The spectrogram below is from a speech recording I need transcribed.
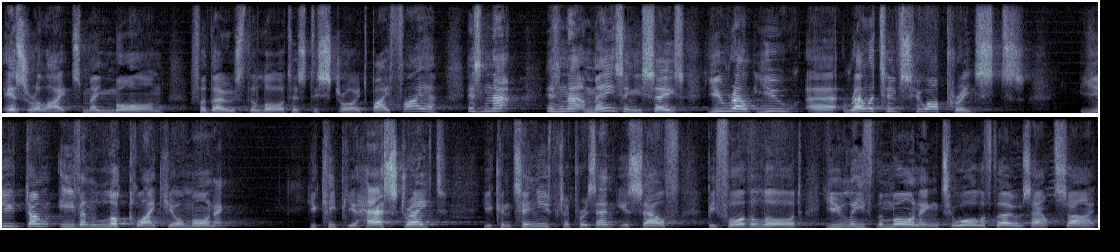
Israelites, may mourn for those the Lord has destroyed by fire. Isn't that, isn't that amazing? He says, You, rel- you uh, relatives who are priests, you don't even look like you're mourning. You keep your hair straight, you continue to present yourself before the Lord, you leave the mourning to all of those outside.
